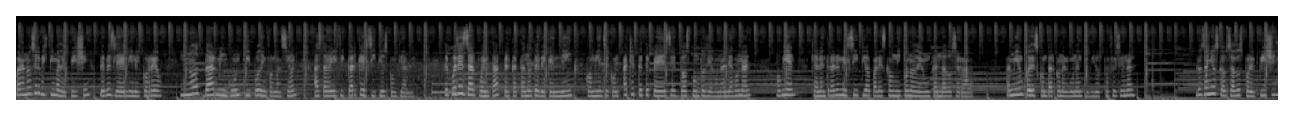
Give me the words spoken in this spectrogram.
Para no ser víctima del phishing, debes leer bien el correo y no dar ningún tipo de información hasta verificar que el sitio es confiable. Te puedes dar cuenta percatándote de que el link comience con https diagonal diagonal o bien que al entrar en el sitio aparezca un icono de un candado cerrado. También puedes contar con algún antivirus profesional. Los daños causados por el phishing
